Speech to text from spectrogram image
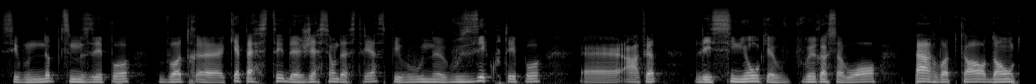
si vous n'optimisez pas votre euh, capacité de gestion de stress, puis vous ne vous écoutez pas, euh, en fait, les signaux que vous pouvez recevoir par votre corps. Donc,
